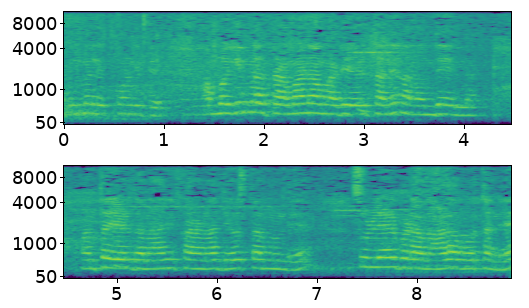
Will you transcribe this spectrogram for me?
ಅದ್ರ ಮೇಲೆ ಎತ್ಕೊಂಡಿದ್ದೆ. ಆ ಮಗಿನ ಮೇಲೆ ಪ್ರಮಾಣ ಮಾಡಿ ಹೇಳ್ತಾನೆ, ನಾನು ಒಂದೇ ಇಲ್ಲ ಅಂತ ಹೇಳ್ದ. ನಾನಿ ಕಾರಣ ದೇವಸ್ಥಾನ ಮುಂದೆ ಸುಳ್ಳು ಹೇಳ್ಬೇಡ ಅವ್ನು ಹಾಳಾಗ್ ಹೋಗ್ತಾನೆ.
